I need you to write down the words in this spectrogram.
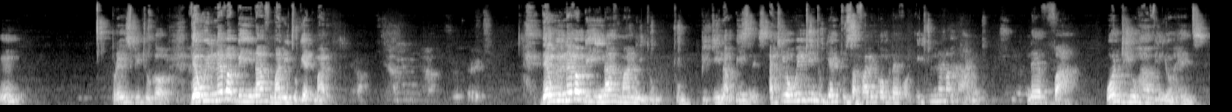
Hmm. Praise be to God. There will never be enough money to get married. There will never be enough money to, to begin a business. At you're waiting to get to Safaricom level, it will never come. Never. What do you have in your hands?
